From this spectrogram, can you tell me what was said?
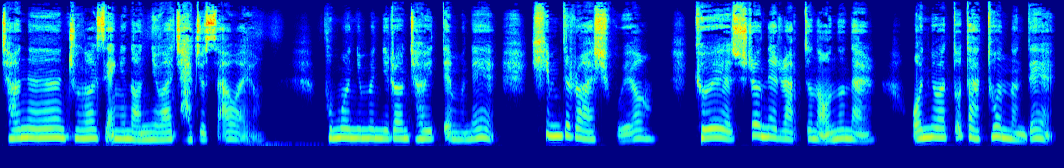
저는 중학생인 언니와 자주 싸워요. 부모님은 이런 저희 때문에 힘들어 하시고요. 교회 수련회를 앞둔 어느 날 언니와 또 다투었는데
